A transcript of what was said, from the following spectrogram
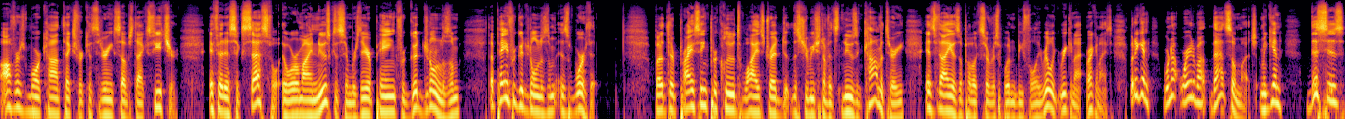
offers more context for considering Substack's future. If it is successful, it will remind news consumers they are paying for good journalism, that paying for good journalism is worth it. But if their pricing precludes widespread distribution of its news and commentary, its value as a public service wouldn't be fully recognized. But again, we're not worried about that so much. I mean, again, this is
